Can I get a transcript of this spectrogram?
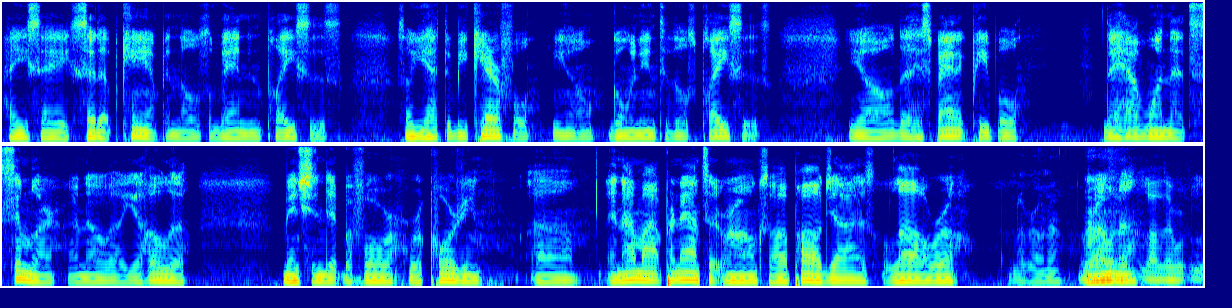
how you say set up camp in those abandoned places. So you have to be careful, you know, going into those places. You know, the Hispanic people, they have one that's similar. I know uh, Yehola mentioned it before recording, um, and I might pronounce it wrong, so I apologize. La Ro- Lorona. Rona. La, la, la,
